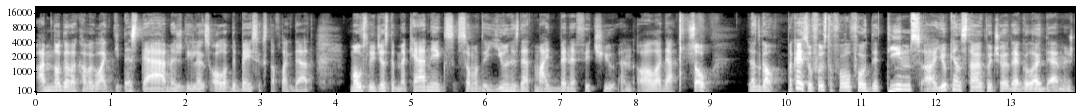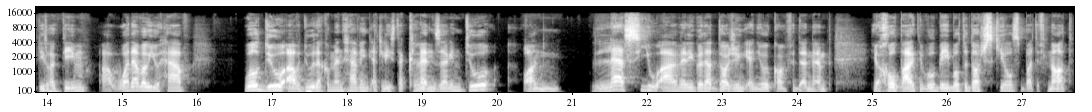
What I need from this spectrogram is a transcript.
I'm not gonna cover like the best damage dealers, all of the basic stuff like that. Mostly just the mechanics, some of the units that might benefit you and all of that. So let's go. Okay, so first of all, for the teams, uh, you can start with your regular damage dealer team. Uh, whatever you have will do. I do recommend having at least a cleanser in two unless you are very good at dodging and you're confident and your whole party will be able to dodge skills, but if not,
